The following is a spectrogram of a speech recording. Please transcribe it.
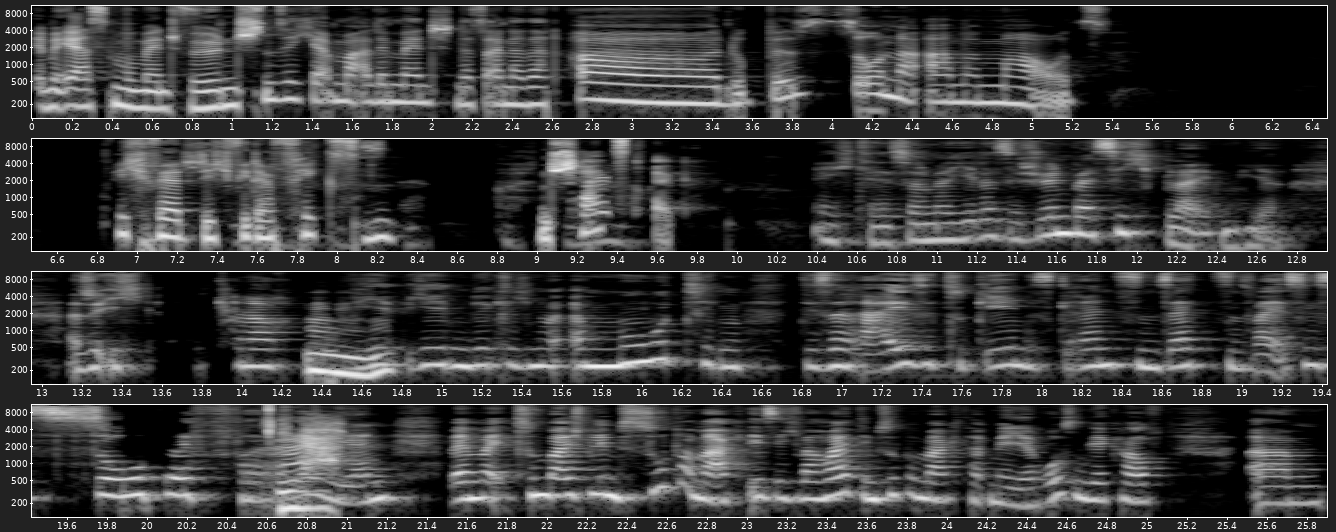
im ersten Moment wünschen sich ja immer alle Menschen, dass einer sagt, oh, du bist so eine arme Maus. Ich werde dich wieder fixen. Ein Scheißdreck. Echt, soll mal jeder so schön bei sich bleiben hier. Also ich, ich kann auch mhm. jeden wirklich nur ermutigen, diese Reise zu gehen, des Grenzen setzen, weil es ist so befreiend, ja. wenn man zum Beispiel im Supermarkt ist. Ich war heute im Supermarkt, habe mir ja Rosen gekauft. Ähm,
